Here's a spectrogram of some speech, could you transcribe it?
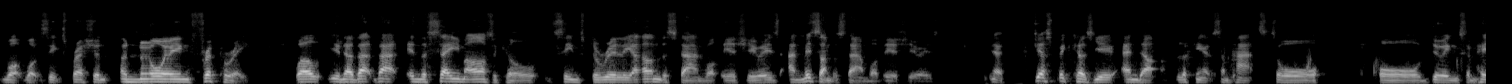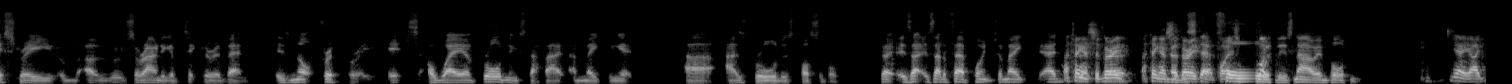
what what's the expression? Annoying frippery. Well, you know that that in the same article seems to really understand what the issue is and misunderstand what the issue is. You know, just because you end up looking at some hats or or doing some history uh, surrounding a particular event is not frippery. It's a way of broadening stuff out and making it uh, as broad as possible. So is that is that a fair point to make, Ed? I think that's a very uh, I think that's you know, a very step fair point. forward is now important. Yeah, I,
